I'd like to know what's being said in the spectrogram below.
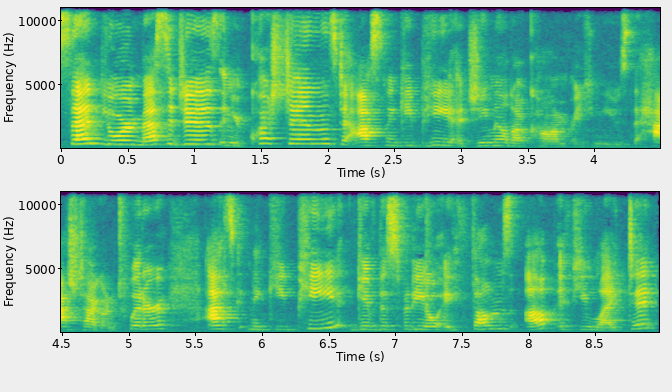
send your messages and your questions to asknikkiP at gmail.com or you can use the hashtag on Twitter, asknikkiP. Give this video a thumbs up if you liked it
